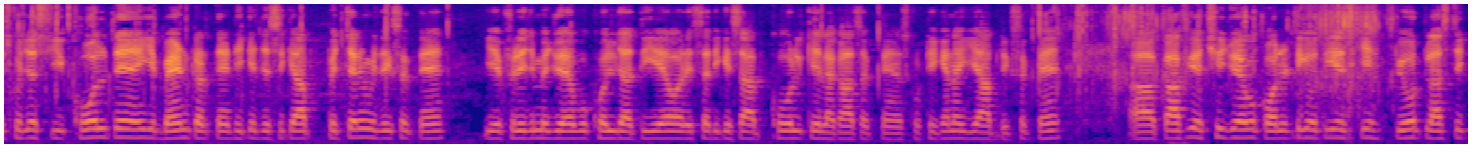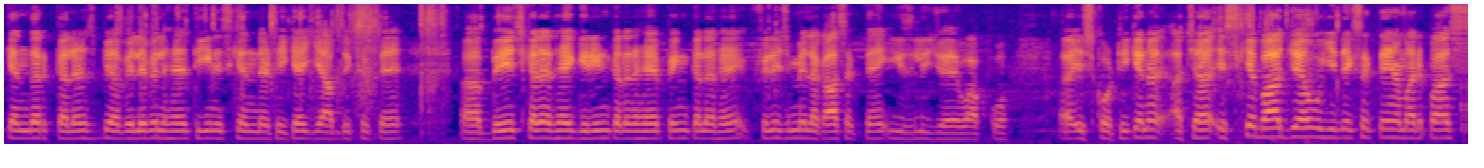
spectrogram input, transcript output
इसको जस्ट ये खोलते हैं, ये बैंड करते हैं, ठीक है? जैसे कि आप पिक्चर में भी देख सकते हैं ये फ्रिज में जो है वो खुल जाती है और इस तरीके से आप खोल के लगा सकते हैं इसको, ठीक है ना? ये आप देख सकते हैं। काफ़ी अच्छी जो है वो क्वालिटी होती है इसकी। प्योर प्लास्टिक के अंदर कलर्स भी अवेलेबल हैं तीन इसके अंदर, ठीक है? ये आप देख सकते हैं। बेज कलर है ग्रीन कलर है पिंक कलर है। फ्रिज में लगा सकते हैं ईजिली जो है वो आपको इसको, ठीक है ना? अच्छा इसके बाद जो है वो ये देख सकते हैं हमारे पास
